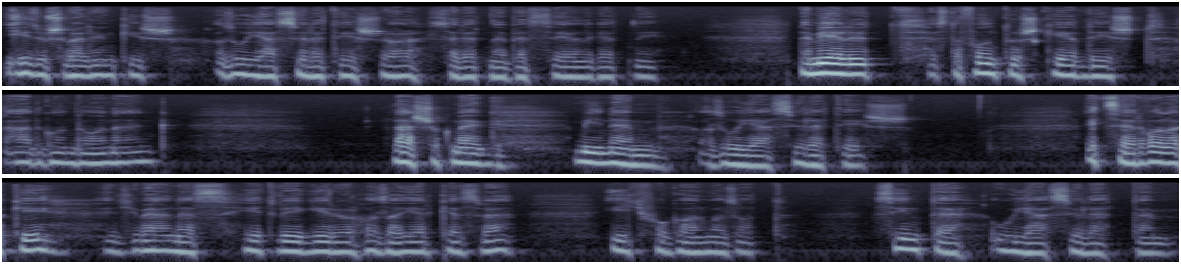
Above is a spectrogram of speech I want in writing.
Jézus velünk is az újjászületésről szeretne beszélgetni. De mielőtt ezt a fontos kérdést átgondolnánk, lássuk meg, mi nem az újjászületés. Egyszer valaki egy wellness hétvégéről hazaérkezve így fogalmazott. Szinte újjászülettem.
